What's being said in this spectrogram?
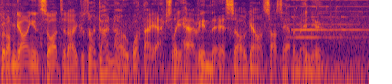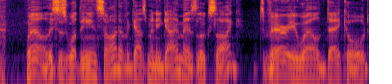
But I'm going inside today because I don't know what they actually have in there, so I'll go and suss out the menu. Well, this is what the inside of a Guzman y Gomez looks like. It's very well decored.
